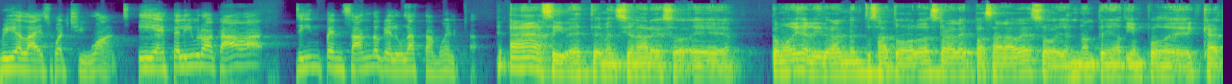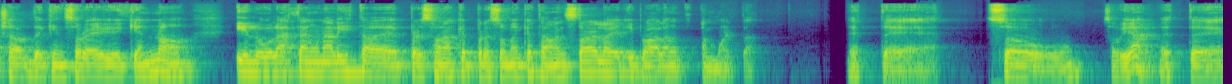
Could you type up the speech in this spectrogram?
realize what she wants. Y este libro acaba sin pensando que Lula está muerta. Ah, sí, este, mencionar eso. Eh, como dije, literalmente, o sea, todos los Starlight pasaron a beso, ellos no han tenido tiempo de catch up de quién sobrevivió y quién no. Y Lula está en una lista de personas que presumen que estaban en Starlight y probablemente están muertas. Este. So. So, yeah. Este.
